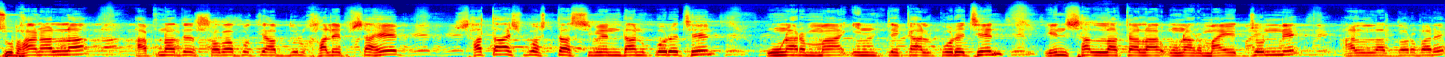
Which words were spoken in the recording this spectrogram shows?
সুভান আল্লাহ আপনাদের সভাপতি আব্দুল খালেক সাহেব সাতাশ বস্তা সিমেন্ট দান করেছেন, উনার মা ইন্তেকাল করেছেন। ইনশাল্লাহ তালা উনার মায়ের জন্যে আল্লাহর দরবারে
